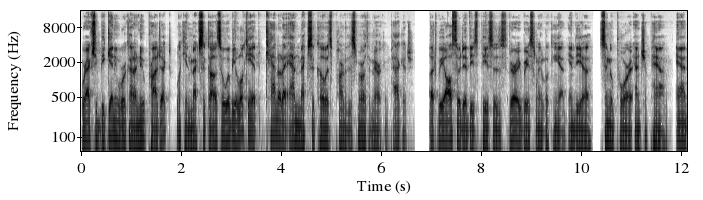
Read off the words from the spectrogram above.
We're actually beginning work on a new project looking at Mexico. So we'll be looking at Canada and Mexico as part of this North American package. But we also did these pieces very recently looking at India, Singapore, and Japan. And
